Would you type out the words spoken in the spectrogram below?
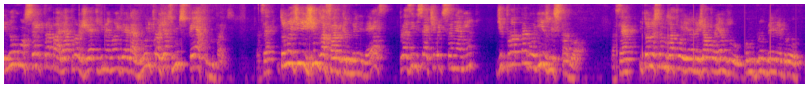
ele não consegue trabalhar projetos de menor envergadura e projetos muito espertos no país. Tá? Então, nós dirigimos a fábrica do BNDES para as iniciativas de saneamento de protagonismo estadual. Tá certo? Então, nós estamos apoiando, já apoiamos, como o Bruno bem lembrou,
